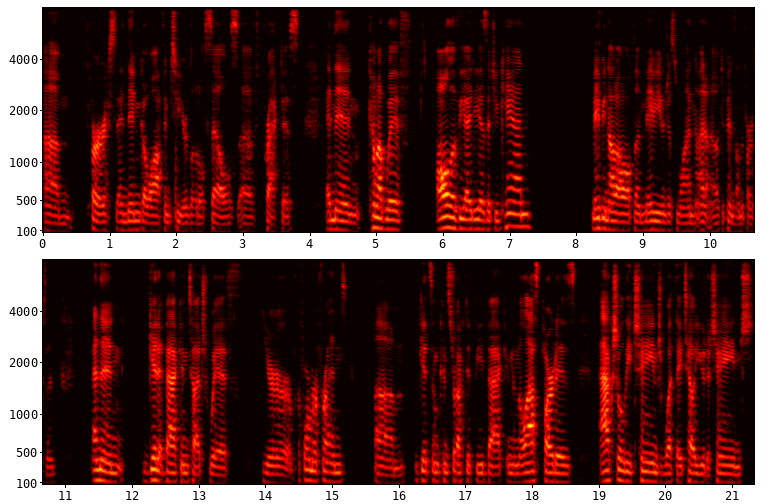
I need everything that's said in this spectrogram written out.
um, first, and then go off into your little cells of practice, and then come up with all of the ideas that you can. Maybe not all of them, maybe even just one. I don't know, it depends on the person. And then get it back in touch with your performer friend, um, get some constructive feedback. And then the last part is actually change what they tell you to change,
